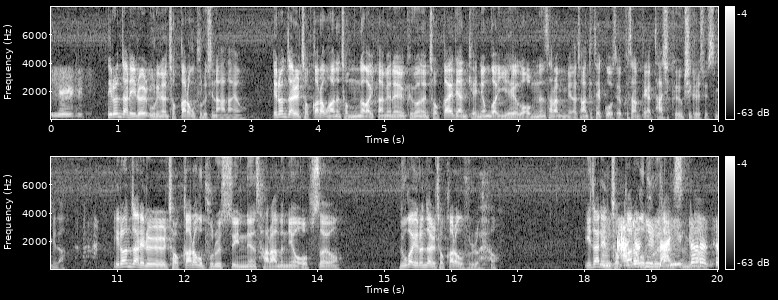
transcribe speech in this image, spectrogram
네. 이런 자리를 우리는 저가라고 부르지는 않아요. 이런 자리를 저가라고 하는 전문가가 있다면은 그거는 저가에 대한 개념과 이해가 없는 사람입니다. 저한테 데리고 오세요. 그 사람 내가 다시 교육시킬 수 있습니다. 이런 자리를 저가라고 부를 수 있는 사람은요 없어요. 누가 이런 자리를 저가라고 불러요? 이 자리는 음, 저가라고 가격이 부르지 많이 않습니다. 떨어져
